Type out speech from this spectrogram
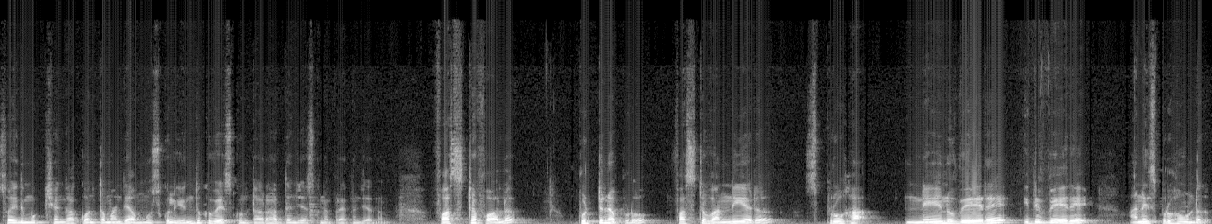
సో ఇది ముఖ్యంగా కొంతమంది ఆ ముసుగులు ఎందుకు వేసుకుంటారో అర్థం చేసుకునే ప్రయత్నం చేద్దాం. ఫస్ట్ ఆఫ్ ఆల్ పుట్టినప్పుడు ఫస్ట్ వన్ ఇయర్ స్పృహ నేను వేరే ఇది వేరే. అనే స్పృహ ఉండదు.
